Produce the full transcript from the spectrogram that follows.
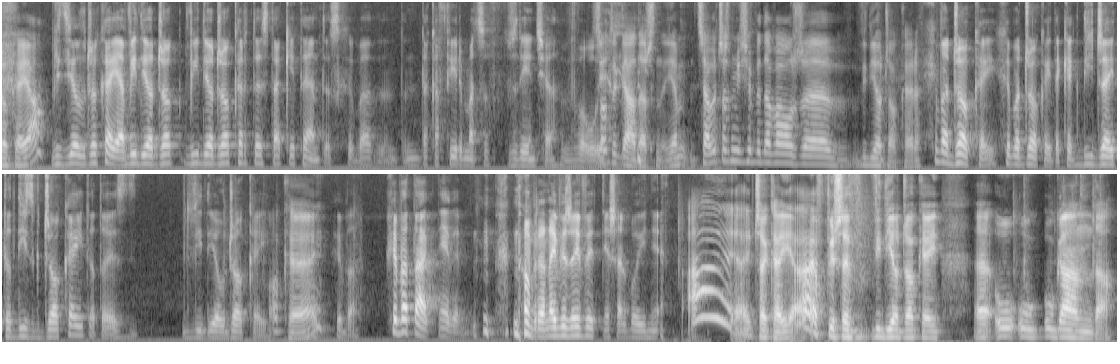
Jokeja? Video Jokeja. Video, jo Video Joker to jest taki ten, to jest chyba taka firma, co zdjęcia wywołuje. Co ty gadasz? Ja, cały czas mi się wydawało, że video joker. Chyba Jockey, chyba Jockey. Tak jak DJ to disc jockey, to to jest Video Jockey. Okej. Chyba. Chyba tak, nie wiem. Dobra, najwyżej wytniesz albo i nie. Ajaj, czekaj, ja wpiszę video jockey e, u, u, Uganda.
